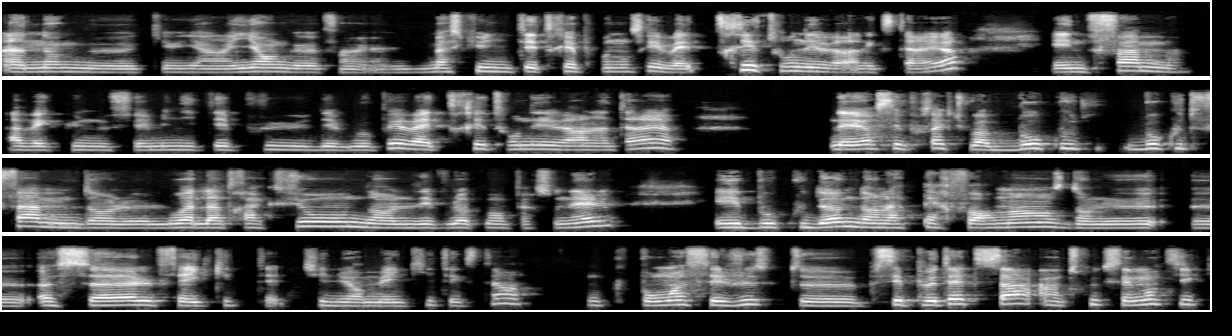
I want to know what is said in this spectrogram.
un, homme euh, qui a un yang, enfin, une masculinité très prononcée, va être très tourné vers l'extérieur. Et une femme avec une féminité plus développée va être très tournée vers l'intérieur. D'ailleurs, c'est pour ça que tu vois beaucoup, beaucoup de femmes dans le loi de l'attraction, dans le développement personnel, et beaucoup d'hommes dans la performance, dans le euh, hustle, fake it till you make it, etc. Donc pour moi, c'est juste, euh, c'est peut-être ça, un truc sémantique.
